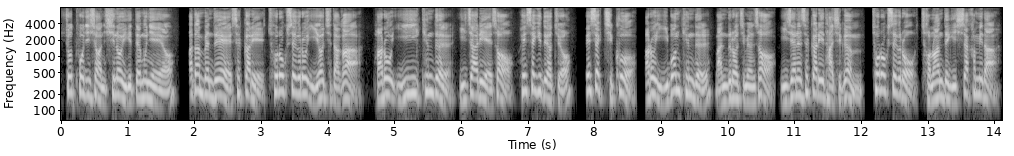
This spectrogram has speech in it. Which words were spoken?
숏 포지션 신호이기 때문이에요. 하단 밴드의 색깔이 초록색으로 이어지다가 바로 이 캔들 이 자리에서 회색이 되었죠. 회색 직후 바로 2번 캔들 만들어지면서 이제는 색깔이 다시금 초록색으로 전환되기 시작합니다.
